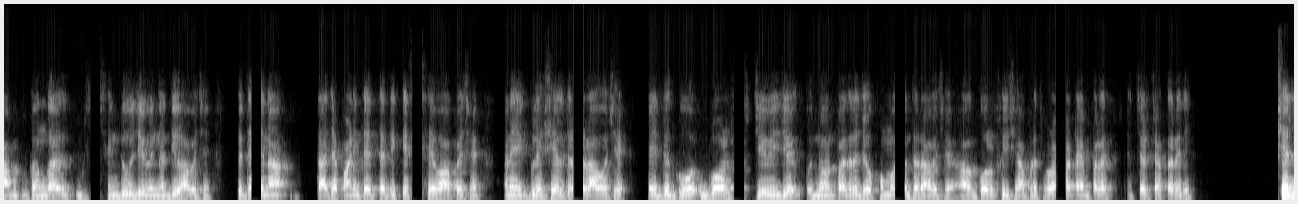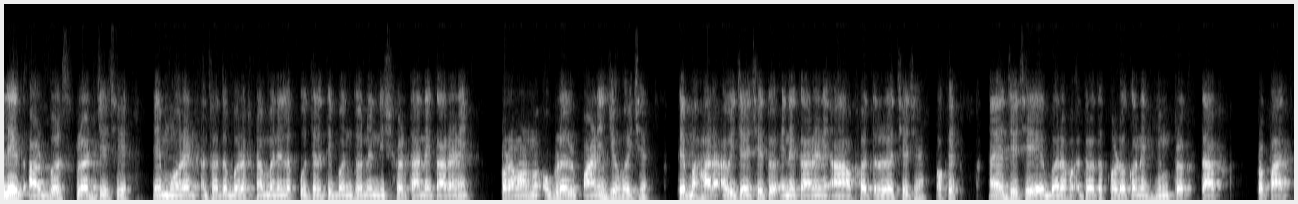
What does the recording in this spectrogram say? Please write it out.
આ ગંગા સિંધુ જેવી નદીઓ આવે છે, તો તેના તાજા પાણી તરીકે સેવા આપે છે. અને ગ્લેશિયલ તળાવો છે, એ ગોલ્ફ જેવી જે નોંધપાત્ર જોખમો ધરાવે છે. આ ગોલ્ફ વિશે આપણે થોડા ટાઈમ પહેલા ચર્ચા કરી છે લેક આઉટબર્સ ફ્લડ જે છે, એ મોરેન અથવા તો બરફના બનેલા કુદરતી બંધોની નિષ્ફળતાને કારણે પ્રમાણમાં ઓગળેલું પાણી જે હોય છે, તે બહાર આવી જાય છે, તો એને કારણે આ અફત રચે છે. ઓકે? આ જે છે, એ બરફ અથવા તો ખડકોને હિમ પ્રતાપ પ્રપાત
